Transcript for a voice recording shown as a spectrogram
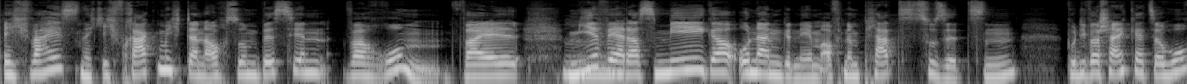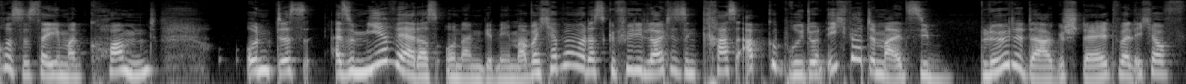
Ich weiß nicht. Ich frage mich dann auch so ein bisschen, warum. Weil mir wäre das mega unangenehm, auf einem Platz zu sitzen, wo die Wahrscheinlichkeit sehr hoch ist, dass da jemand kommt. Und das, also mir wäre das unangenehm. Aber ich habe immer das Gefühl, die Leute sind krass abgebrüht und ich werde immer als die Blöde dargestellt, weil ich auf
